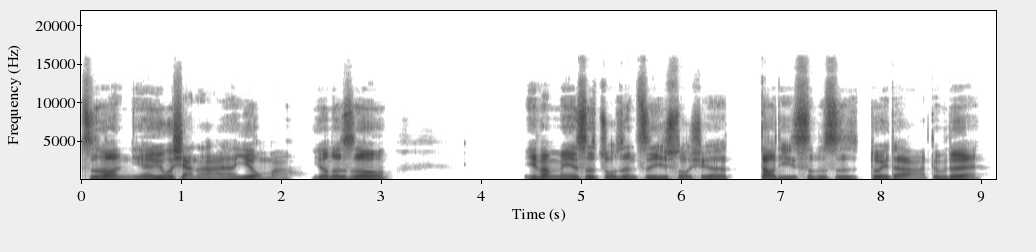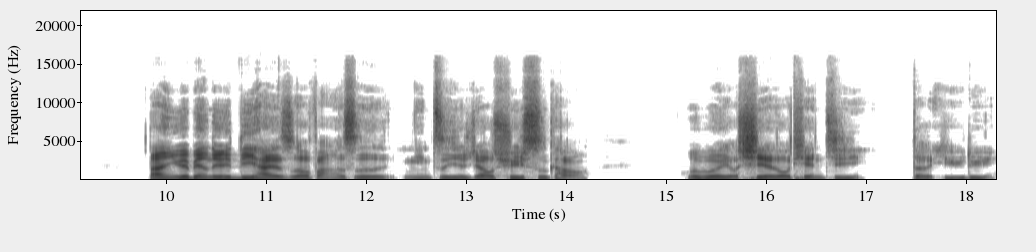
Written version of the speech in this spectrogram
之后，你要又想拿来用嘛？用的时候。一方面是佐证自己所学的到底是不是对的啊，对不对？当你越变得越厉害的时候，反而是你自己就要去思考，会不会有泄露天机的疑虑，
